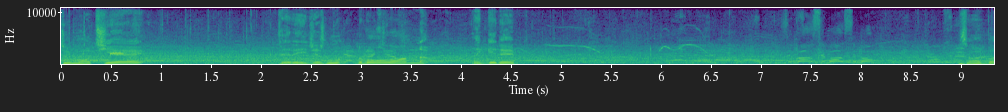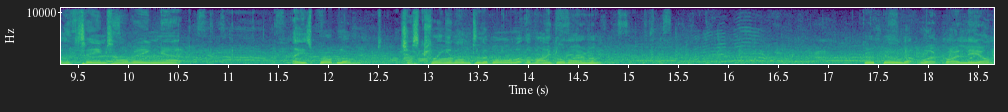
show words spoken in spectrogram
Dumortier. Did he just knock the ball on? I think he did. C'est bon, c'est bon, c'est bon. So both teams having uh, these problems, just clinging on to the ball at the vital moment. Good build-up work by Lyon.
